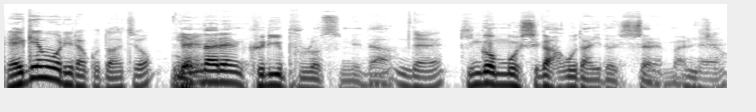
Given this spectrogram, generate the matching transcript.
레게 머리라고도 하죠. 네. 옛날엔 그리 불렀습니다. 네. 김건모 씨가 하고 다니던 시절엔 말이죠. 네.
